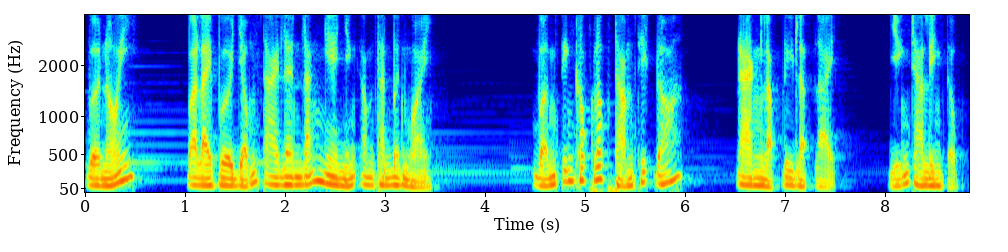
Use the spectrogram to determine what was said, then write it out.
Vừa nói, Bà lại vừa giỏng tay lên lắng nghe những âm thanh bên ngoài. Vẫn tiếng khóc lóc thảm thiết đó Đang lặp đi lặp lại, Diễn ra liên tục.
